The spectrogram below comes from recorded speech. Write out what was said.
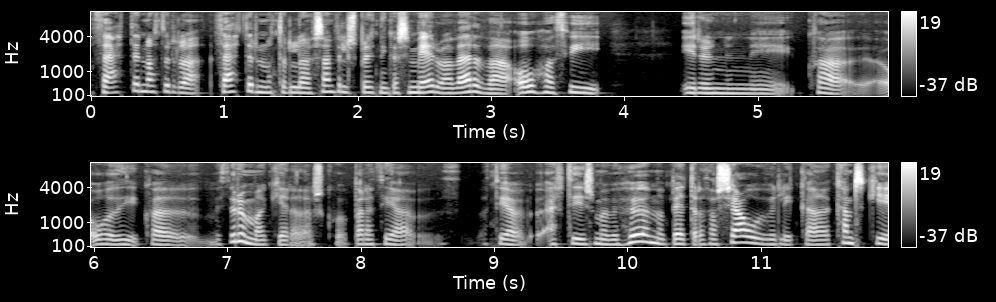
Og þetta er náttúrulega, þetta er náttúrulega samfélagsbreytingar sem eru að verða óháð því í rauninni hvað, og því hvað við þurfum að gera það sko, bara því að, því að eftir því sem að við höfum það betra þá sjáum við líka að kannski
